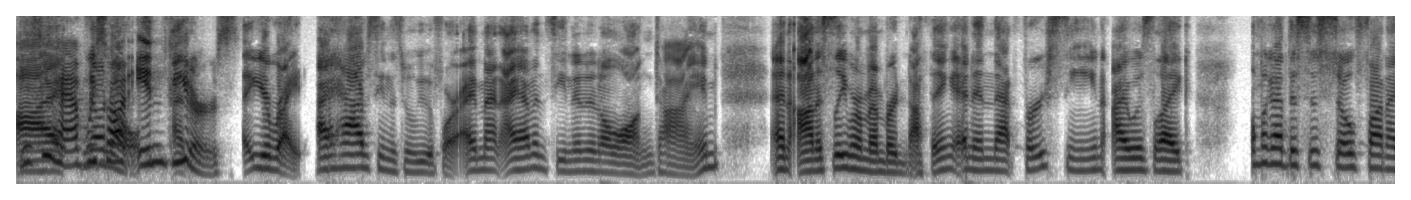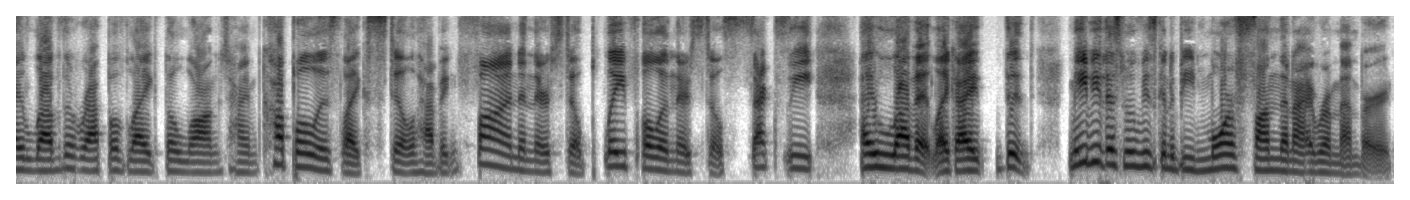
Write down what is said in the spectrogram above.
Yes, you I have. We no, saw no, it in I- theaters. You're right. I have seen this movie before. I meant I haven't seen it in a long time and honestly remembered nothing. And in that first scene, I was like, oh my God, this is so fun. I love the rep of like the longtime couple is like still having fun and they're still playful and they're still sexy. I love it. Like I the, maybe this movie's going to be more fun than I remembered.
